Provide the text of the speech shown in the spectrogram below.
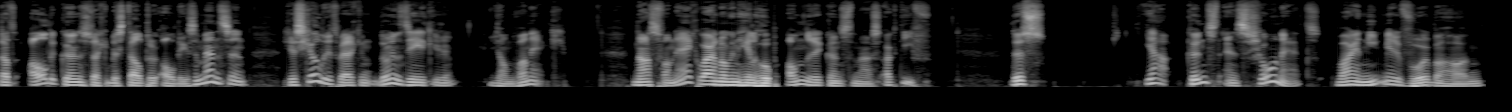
dat al de kunstwerken besteld door al deze mensen geschilderd werken door een zekere Jan van Eyck. Naast Van Eyck waren nog een hele hoop andere kunstenaars actief. Dus ja, kunst en schoonheid waren niet meer voorbehouden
